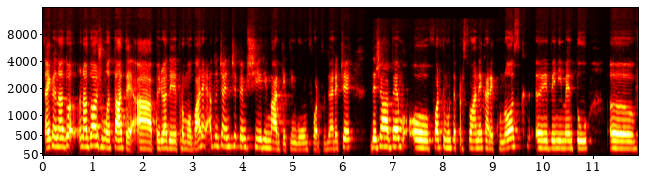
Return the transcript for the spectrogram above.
Adică în a, doua, în a doua jumătate a perioadei de promovare, atunci începem și remarketingul în forță, deoarece deja avem o, foarte multe persoane care cunosc uh, evenimentul uh,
